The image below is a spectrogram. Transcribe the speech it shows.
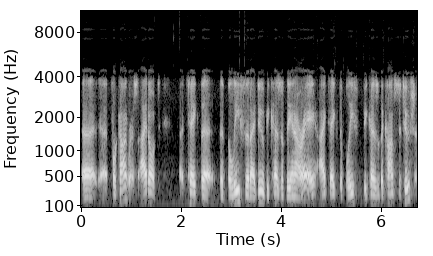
uh, for Congress. I don't uh, take the, the belief that I do because of the NRA. I take the belief because of the Constitution.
